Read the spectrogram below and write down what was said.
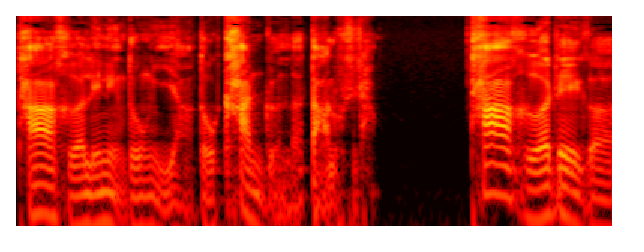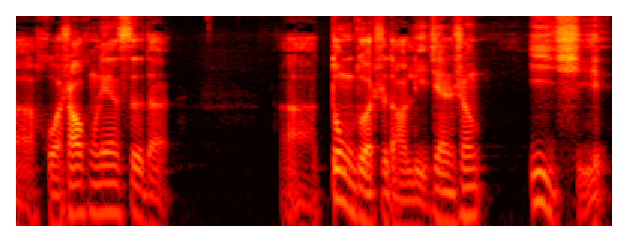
他和林岭东一样，都看准了大陆市场。他和这个《火烧红莲寺》的呃动作指导李建生一起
